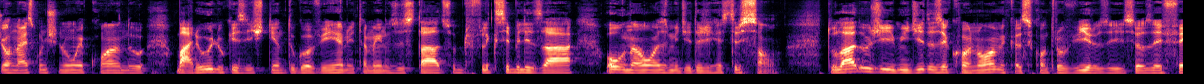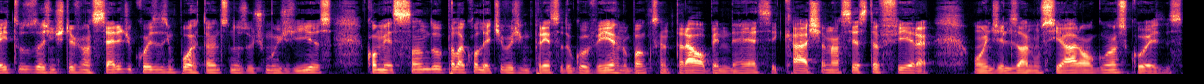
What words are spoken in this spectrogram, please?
jornais continuam ecoando barulho que existe dentro do governo e também nos estados sobre flexibilizar ou não as medidas de restrição. Do lado de medidas econômicas contra o vírus e seus efeitos, a gente teve uma série de coisas importantes nos últimos dias, começando pela coletiva de imprensa do governo, Banco Central, BNDES e Caixa na sexta-feira, onde eles anunciaram algumas coisas.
